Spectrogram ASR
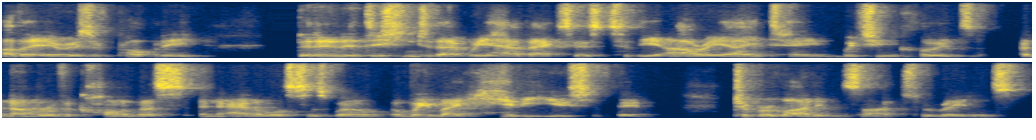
other areas of property but in addition to that, we have access to the REA team, which includes a number of economists and analysts as well. And we make heavy use of them to provide insights for readers.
